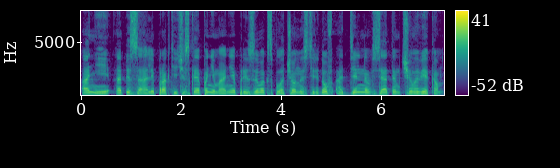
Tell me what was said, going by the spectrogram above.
они описали практическое понимание призыва к сплоченности рядов отдельно взятым человеком.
